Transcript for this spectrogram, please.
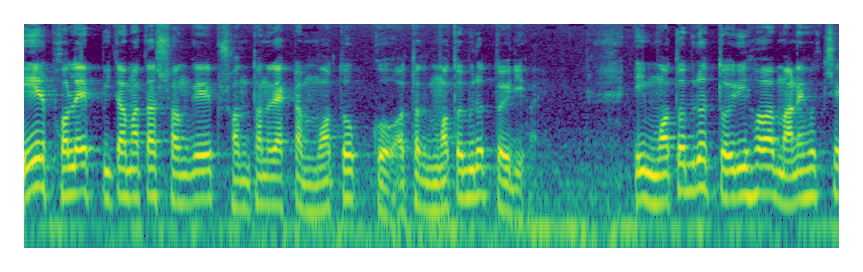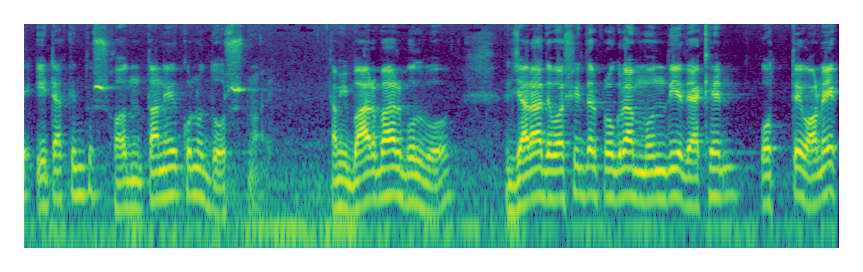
এর ফলে পিতামাতার সঙ্গে সন্তানের একটা মতক্য, অর্থাৎ মতবিরোধ তৈরি হয়। এই মতবিরোধ তৈরি হওয়া মানে হচ্ছে এটা কিন্তু সন্তানের কোনো দোষ নয়। আমি বারবার বলব, যারা দেবাশিসদার প্রোগ্রাম মন দিয়ে দেখেন, প্রত্যেক অনেক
